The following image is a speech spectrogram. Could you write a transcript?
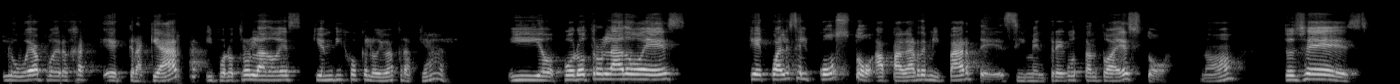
lo voy a poder eh, craquear y por otro lado es, ¿quién dijo que lo iba a craquear? Y por otro lado es, que, ¿cuál es el costo a pagar de mi parte si me entrego tanto a esto? ¿No? Entonces,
